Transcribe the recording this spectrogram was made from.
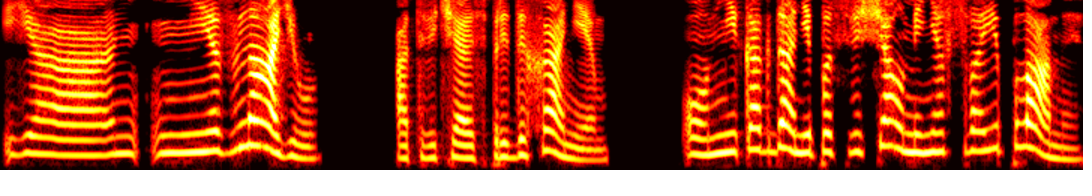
«Я не знаю», — отвечаю с придыханием. «Он никогда не посвящал меня в свои планы.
